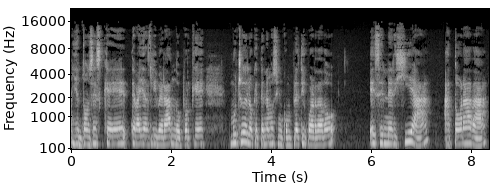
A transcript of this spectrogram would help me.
y entonces que te vayas liberando, porque mucho de lo que tenemos incompleto y guardado es energía atorada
